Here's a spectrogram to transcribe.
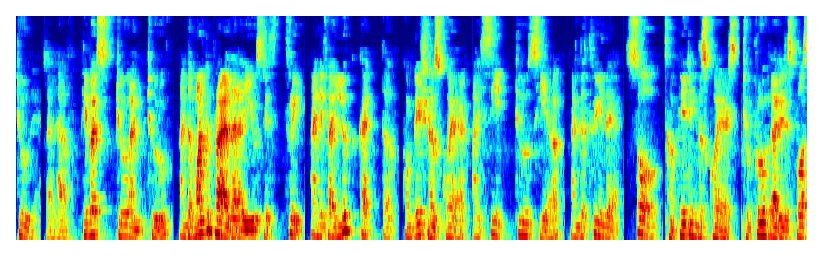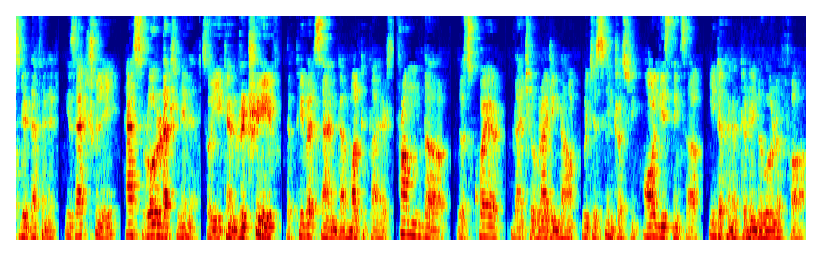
2 there. So I'll have pivots 2 and 2 and the multiplier that I used is 3 and if I look at the completion of square I see 2's here and the 3 there. So completing the squares to prove that it is positive definite is actually has row reduction in it. So you can retrieve the pivots and uh, multipliers from the, the square that you're writing down which is interesting. All these things are interconnected in the world of uh,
